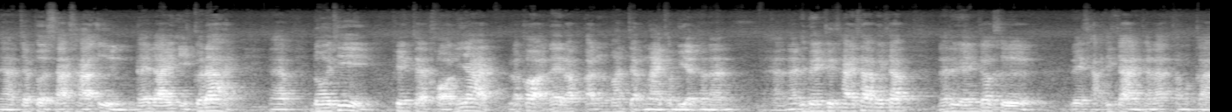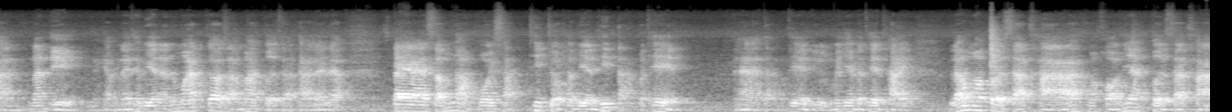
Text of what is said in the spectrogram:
นะครับจะเปิดสาขาอื่นใดๆอีกก็ได้นะครับ โดยที่เพียงแต่ขออนุญาต แล้วก็ได้รับการอนุมัติจากนายทะเบียนเท่านั้นนะฮะนายทะเบียนคือใครทราบไหมครับนายทะเบียนก็คือเลขาธิการคณะกรรมการนั่นเองนะครับนายทะเบียนอนุมัติก็สามารถเปิดสาขาได้แล้ว แต่สำหรับบริษัทที่จดทะเบียนที่ต่างประเทศนะฮะต่างประเทศอยู่ไม่ใช่ประเทศไทย แล้วมาเปิดสาขามาขออนุญาตเปิดสาขา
